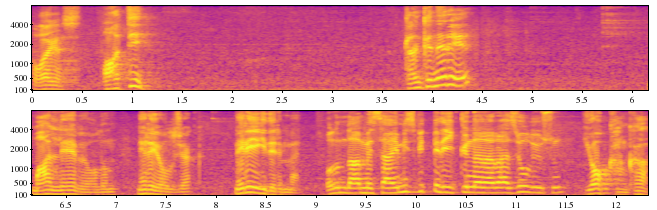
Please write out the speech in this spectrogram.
Kolay gelsin. Fatih. Kanka nereye? Mahalleye be oğlum. Nereye olacak? Nereye giderim ben? Oğlum daha mesaimiz bitmedi. İlk günden arazi oluyorsun. Yok kanka.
